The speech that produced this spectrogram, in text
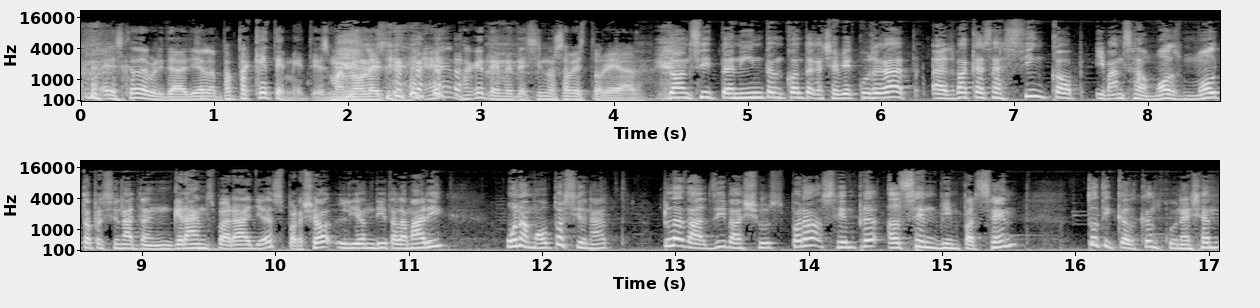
És que de veritat, ja, ¿para qué te metes, Manolete? Eh? ¿Para qué te metes si no sabes torear? Doncs sí, tenint en compte que Xavier Cusagat es va casar cinc cop i van ser molts, molt apassionats en grans baralles, per això li han dit a la Mari un amor apassionat, ple d'alts i baixos, però sempre al 120%, tot i que els que ens coneixen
